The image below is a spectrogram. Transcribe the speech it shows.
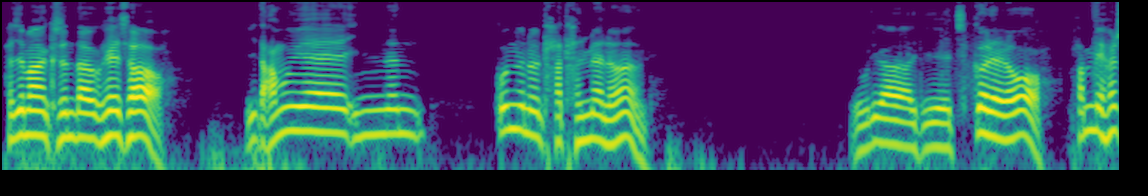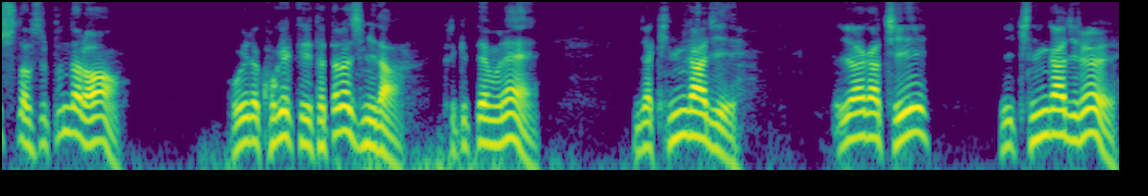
하지만 그런다고 해서 이 나무에 있는 꽃눈을 다 달면은 우리가 직거래로 판매할 수도 없을 뿐더러 오히려 고객들이 더 떨어집니다. 그렇기 때문에 이제 긴 가지 이와 같이 이 긴 가지를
